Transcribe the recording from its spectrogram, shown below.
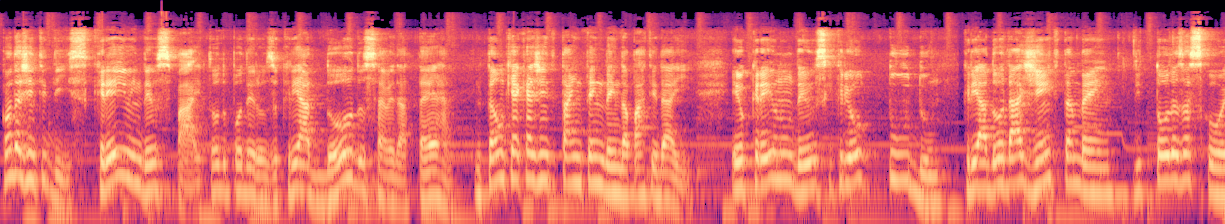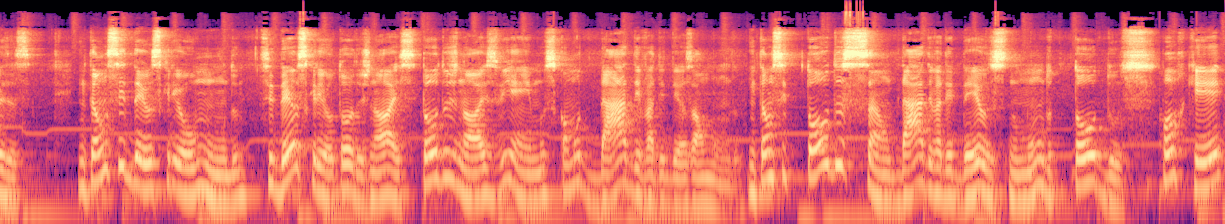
Quando a gente diz creio em Deus Pai, Todo-Poderoso, Criador do céu e da terra, então o que é que a gente está entendendo a partir daí? Eu creio num Deus que criou tudo, Criador da gente também, de todas as coisas. Então, se Deus criou o mundo, se Deus criou todos nós, todos nós viemos como dádiva de Deus ao mundo. Então, se todos são dádiva de Deus no mundo, todos, por que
